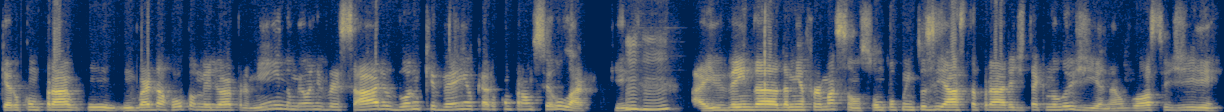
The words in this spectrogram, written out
quero comprar um, um guarda-roupa melhor para mim. No meu aniversário do ano que vem, eu quero comprar um celular. Uhum. Aí vem da, da minha formação. Sou um pouco entusiasta para a área de tecnologia, né? Eu gosto de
